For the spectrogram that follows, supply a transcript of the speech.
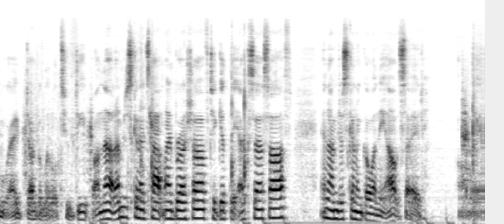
Ooh, I dug a little too deep on that. I'm just going to tap my brush off to get the excess off. And I'm just going to go on the outside oh, all the way.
